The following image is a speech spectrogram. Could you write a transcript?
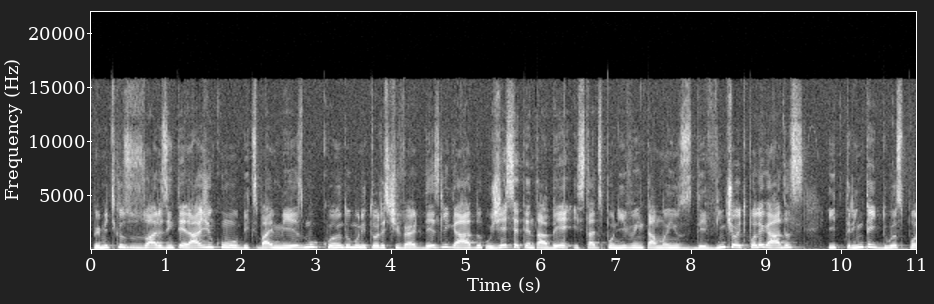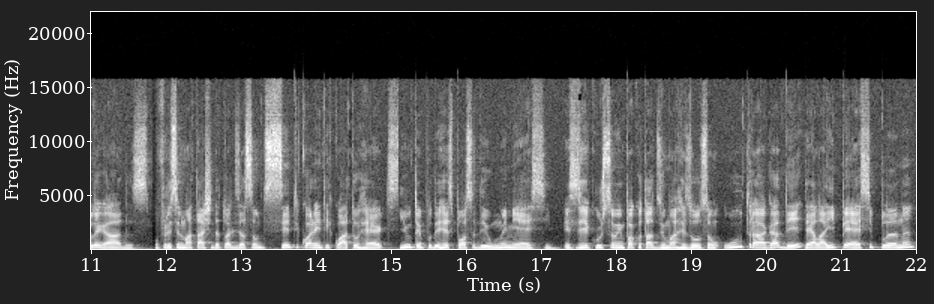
permite que os usuários interajam com o Bixby mesmo quando o monitor estiver desligado. O G70B está disponível em tamanhos de 28 polegadas e 32 polegadas, oferecendo uma taxa de atualização de 144 Hz e um tempo de resposta de 1 ms. Esses recursos são empacotados em uma resolução Ultra HD, tela IPS plana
